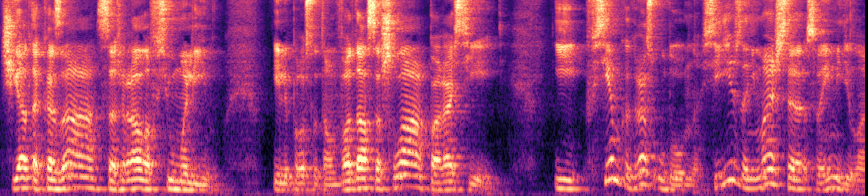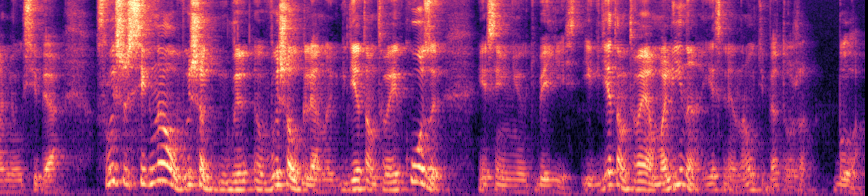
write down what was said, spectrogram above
чья-то коза сожрала всю малину. Или просто там вода сошла, пора сеять. И всем как раз удобно. Сидишь, занимаешься своими делами у себя. Слышишь сигнал, вышел, вышел глянуть, где там твои козы, если они у тебя есть. И где там твоя малина, если она у тебя тоже была.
